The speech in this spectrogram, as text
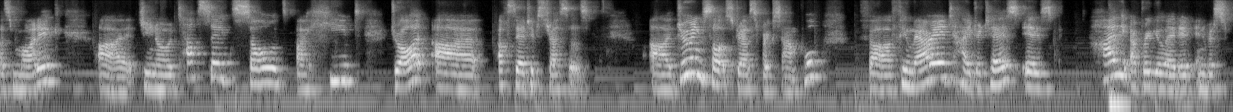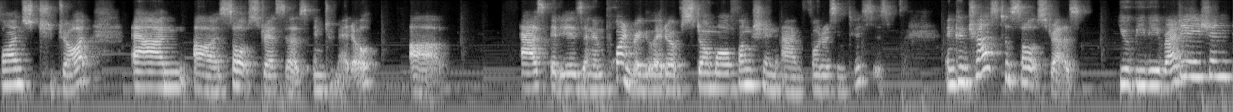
osmotic, uh, genotoxic, salt, uh, heat, drought, oxidative stresses. during salt stress, for example, fumarate hydratase is highly upregulated in response to drought and uh, salt stresses in tomato, uh, as it is an important regulator of stomol function and photosynthesis. In contrast to salt stress, UVB radiation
